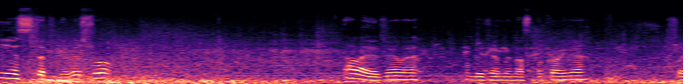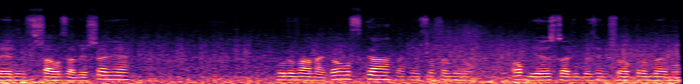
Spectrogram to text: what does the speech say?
Niestety nie wyszło. Ale jedziemy. Objedziemy na spokojnie. Jeszcze jeden strzał zawieszenie. Urwana gąska. Takim sposobem ją objeżdżać bez większego problemu.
